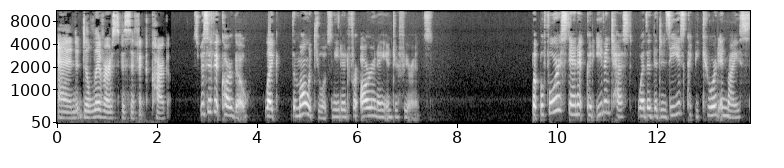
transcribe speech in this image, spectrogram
and deliver specific cargo. Specific cargo, like the molecules needed for RNA interference. But before Stanek could even test whether the disease could be cured in mice,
